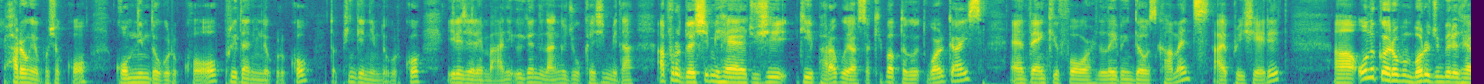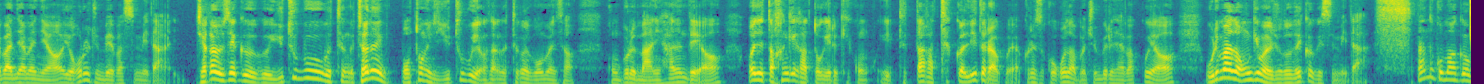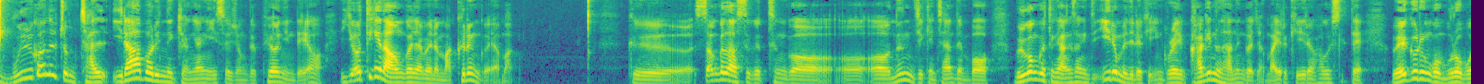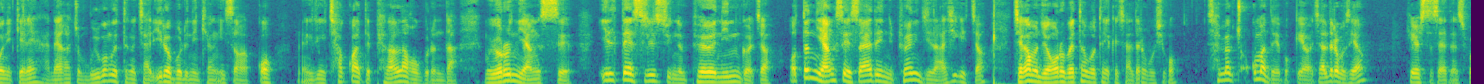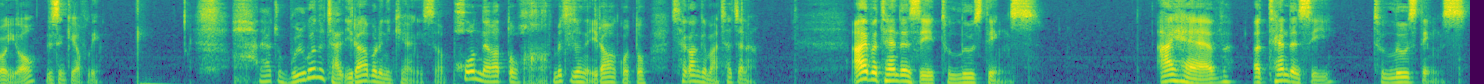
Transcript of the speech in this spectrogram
활용해 보셨고 곰님도 그렇고 프리다님도 그렇고 또 핑계님도 그렇고 이래저래 많이 의견들 남겨주고 계십니다. 앞으로도 열심히 해주시기 바라고요. So keep up the good work, guys, and thank you for leaving those comments. I appreciate it. 아, 오늘 거 여러분 뭐를 준비를 해봤냐면요. 요거를 준비해봤습니다. 제가 요새 그, 그, 유튜브 같은 거, 저는 보통 이제 유튜브 영상 같은 걸 보면서 공부를 많이 하는데요. 어제 또 한 개가 또 이렇게 공, 듣다가 턱 걸리더라고요. 그래서 그걸 한번 준비를 해봤고요. 우리말로 옮기면 이 정도 될 거겠습니다. 나는 그만 그 물건을 좀 잘 잃어버리는 경향이 있어요 정도 표현인데요. 이게 어떻게 나온 거냐면은 막 그런 거예요. 막 그 선글라스 같은 거는 이제 괜찮은데 뭐 물건 같은 게 항상 이제 이름을 이렇게 engrave 각인을 하는 거죠. 막 이렇게 이렇게 하고 있을 때 왜 그런 거 물어보니까 아, 내가 좀 물건 같은 거 잘 잃어버리는 경향이 있어갖고 나중에 찾고 할 때 편하려고 그런다. 뭐 이런 뉘앙스 일대 쓸수 있는 표현인 거죠. 어떤 뉘앙스에 써야 되는 표현인지는 아시겠죠? 제가 먼저 영어로 뱉어볼 테니까 잘 들어보시고 설명 조금만 더 해볼게요. 잘 들어보세요. Here's the sentence for you all. Listen carefully. 아, 내가 좀 물건을 잘 잃어버리는 경향이 있어. 폰 내가 또 하, 며칠 전에 잃어갖고 또 새간 게 맞췄잖아. I have a tendency to lose things. I have a tendency to lose things.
